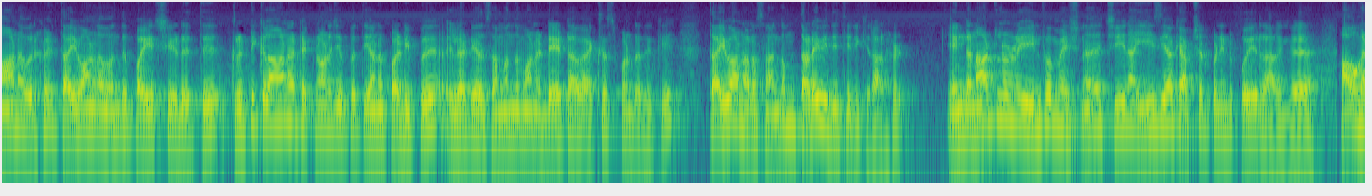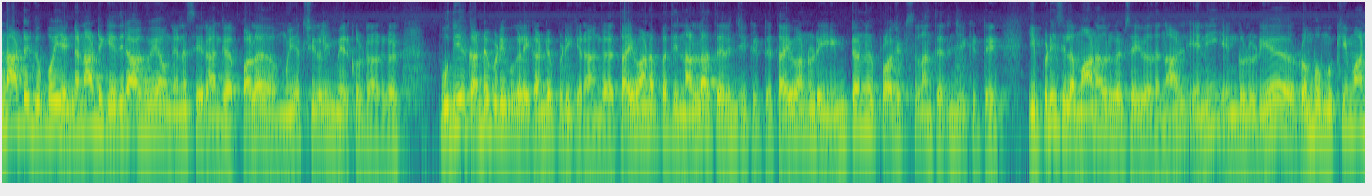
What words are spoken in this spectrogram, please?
மாணவர்கள் தைவானில் வந்து பயிற்சி எடுத்து கிரிட்டிக்கலான டெக்னாலஜி பற்றியான படிப்பு இல்லாட்டி அது சம்மந்தமான டேட்டாவை அக்சஸ் பண்ணுறதுக்கு தைவான் அரசாங்கம் தடை விதித்திருக்கிறார்கள். எங்கள் நாட்டினுடைய இன்ஃபர்மேஷனை சீனா ஈஸியாக கேப்சர் பண்ணிட்டு போயிடுறாங்க அவங்க நாட்டுக்கு போய் எங்கள் நாட்டுக்கு எதிராகவே அவங்க என்ன செய்கிறாங்க பல முயற்சிகளையும் மேற்கொள்கிறார்கள் புதிய கண்டுபிடிப்புகளை கண்டுபிடிக்கிறாங்க. தைவானை பற்றி நல்லா தெரிஞ்சுக்கிட்டு தைவானுடைய இன்டர்னல் ப்ராஜெக்ட்ஸ் எல்லாம் தெரிஞ்சுக்கிட்டு இப்படி சில மாணவர்கள் செய்வதனால் இனி எங்களுடைய ரொம்ப முக்கியமான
